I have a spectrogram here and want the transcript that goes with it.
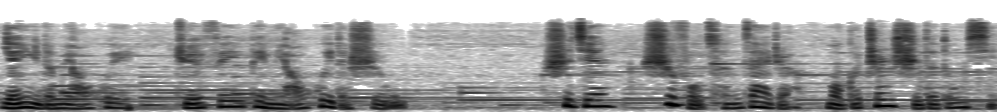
言语的描绘绝非被描绘的事物。世间是否存在着某个真实的东西？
